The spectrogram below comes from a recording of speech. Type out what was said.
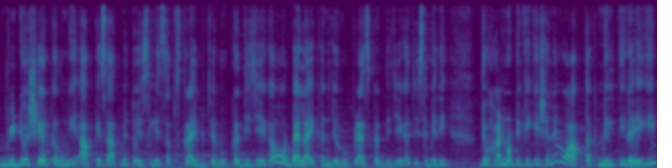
वीडियो शेयर करूँगी आपके साथ में तो इसलिए सब्सक्राइब ज़रूर कर दीजिएगा और बेलाइकन ज़रूर प्रेस कर दीजिएगा, जिससे मेरी जो हर नोटिफिकेशन है, वो आप तक मिलती रहेगी।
